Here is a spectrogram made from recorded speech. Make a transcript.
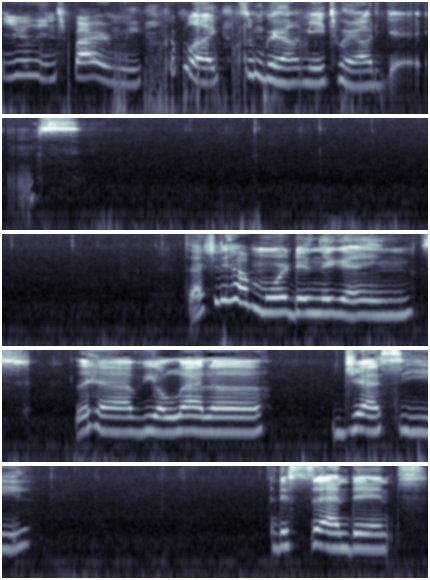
really inspired me to play some Girl Meets World games. They actually have more Disney games. They have Violetta, Jessie, Descendants,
